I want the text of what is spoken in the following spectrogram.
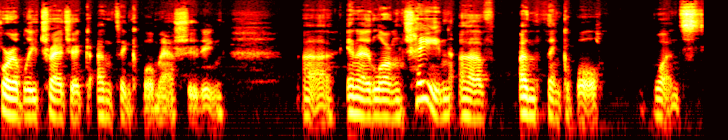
horribly tragic, unthinkable mass shooting, uh, in a long chain of unthinkable ones,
